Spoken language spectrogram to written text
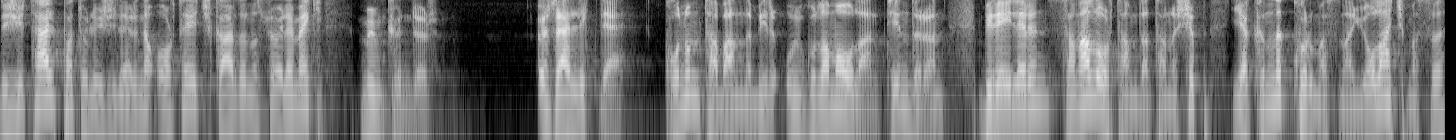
dijital patolojilerini ortaya çıkardığını söylemek mümkündür. Özellikle konum tabanlı bir uygulama olan Tinder'ın bireylerin sanal ortamda tanışıp yakınlık kurmasına yol açması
